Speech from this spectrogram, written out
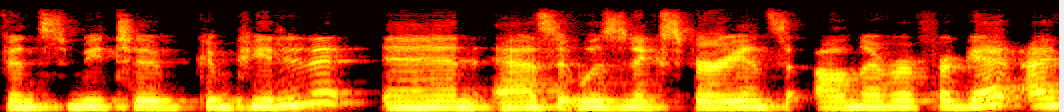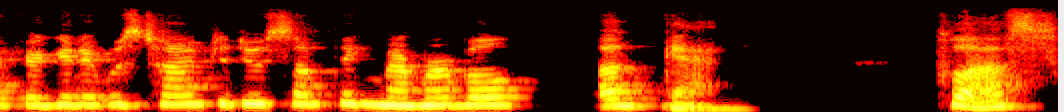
convinced me to compete in it. And as it was an experience I'll never forget, I figured it was time to do something memorable again. Plus,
